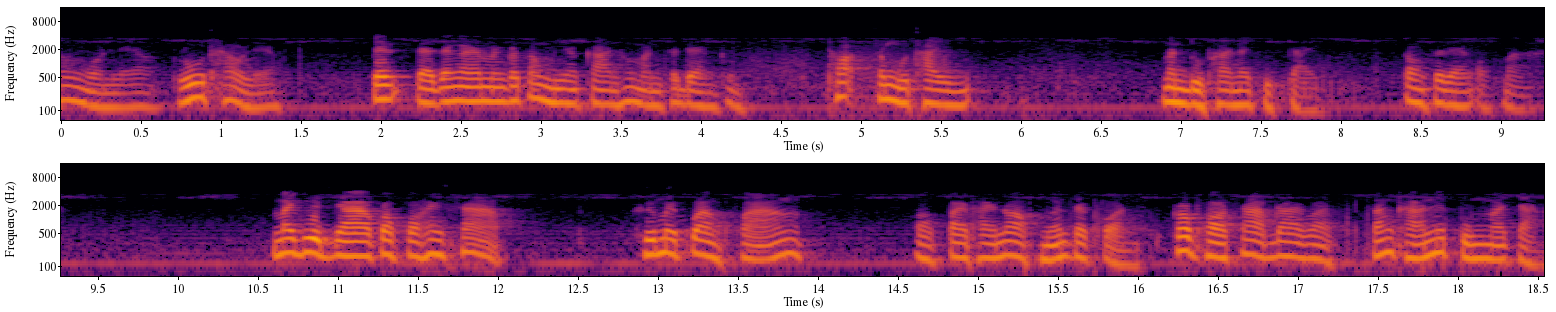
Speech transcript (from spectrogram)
ทั้งมวลแล้ว รู้เท่าแล้ว เป็นแต่ยังไงมันก็ต้องมีอาการของมันแสดงขึ้น เพราะสมุทัยมันอยู่ภายในจิตใจ ต้องแสดงออกมา ไม่ยืดยาวก็พอให้ทราบ คือไม่กว้างขวางออกไปภายนอกเหมือนแต่ก่อน ก็พอทราบได้ว่า สังขารนี่ปรุงมาจาก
